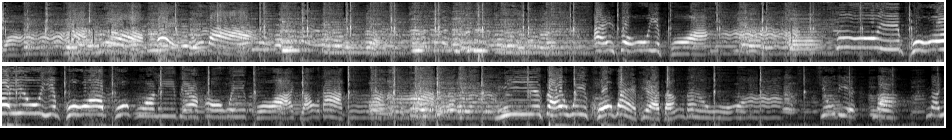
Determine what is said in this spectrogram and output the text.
瓜。大哥，快走吧。走一坡，走一坡又一坡，坡坡里边好围阔，叫大哥，你在围阔外边等等我。九弟，那那你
